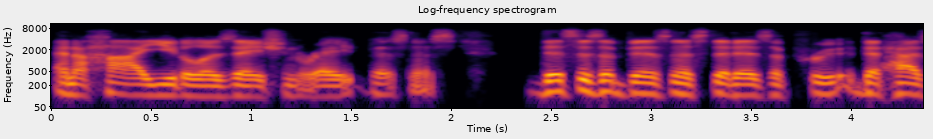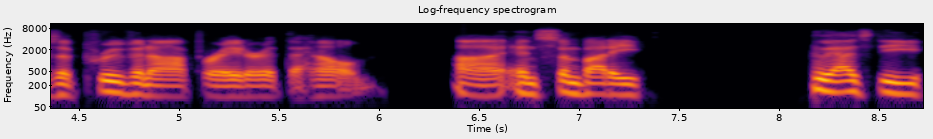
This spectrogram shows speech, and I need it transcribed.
and a high utilization rate business. This is a business that is a pro- that has a proven operator at the helm uh, and somebody who has the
